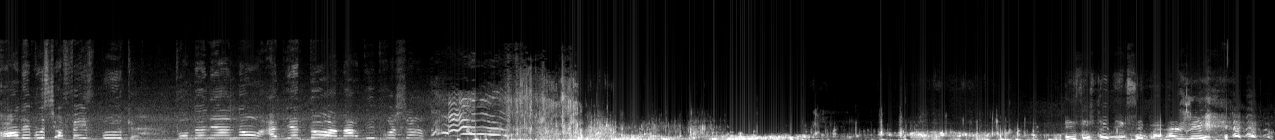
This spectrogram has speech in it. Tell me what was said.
Rendez-vous sur Facebook pour donner un nom. À bientôt, à mardi prochain. Et si je te dis que c'est pas nager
